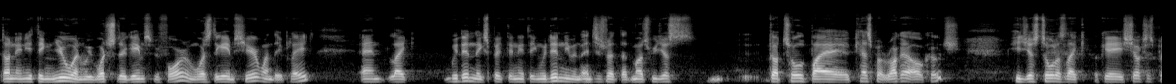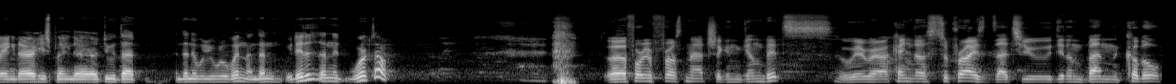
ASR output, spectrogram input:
done anything new. And we watched their games before and watched the games here when they played, and like we didn't expect anything. We didn't even anticipate that much. We just got told by Casper ruggah, our coach. He just told us like, okay, Shox is playing there, he's playing there, do that, and then we will win. And then we did it, and it worked out. Uh, for your first match against Gambit, we were kind of surprised that you didn't ban Cobble.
